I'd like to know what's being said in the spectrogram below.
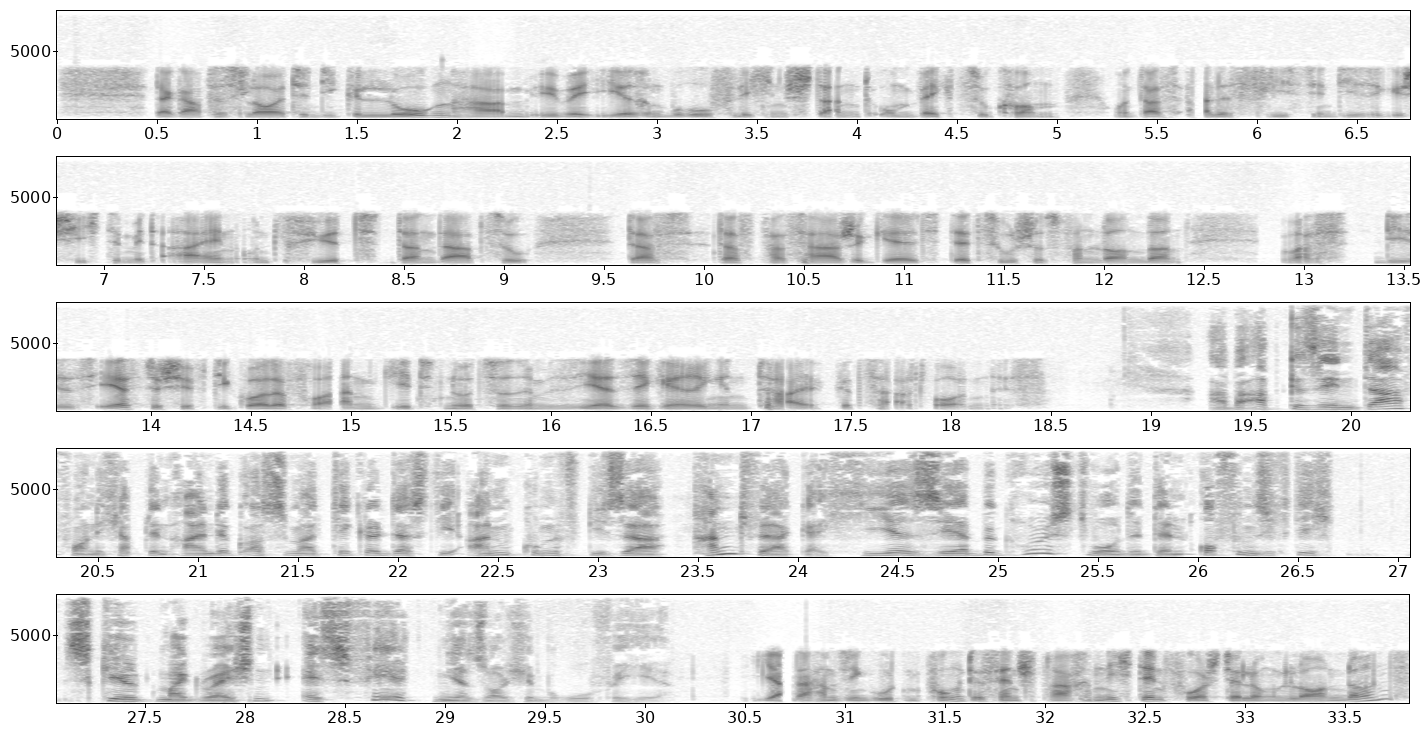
da gab es Leute, die gelogen haben über ihren beruflichen Stand, um wegzukommen und das alles fließt in diese Geschichte mit ein und führt dann dazu, dass das Passagegeld, der Zuschuss von London, was dieses erste Schiff, die Godefroy angeht, nur zu einem sehr, sehr geringen Teil gezahlt worden ist. Aber abgesehen davon, ich habe den Eindruck aus dem Artikel, dass die Ankunft dieser Handwerker hier sehr begrüßt wurde, denn offensichtlich Skilled Migration, es fehlten ja solche Berufe hier. Ja, da haben Sie einen guten Punkt. Es entsprach nicht den Vorstellungen Londons.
